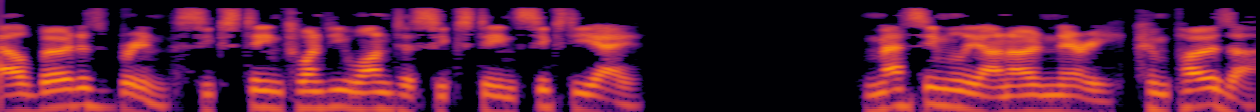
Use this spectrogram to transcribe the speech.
Albertus Bryne, 1621–1668 Massimiliano Neri, composer,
